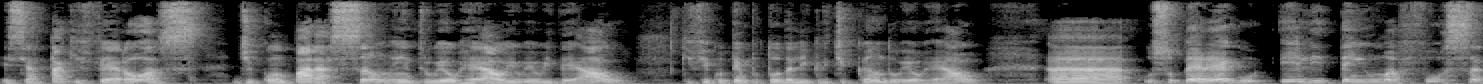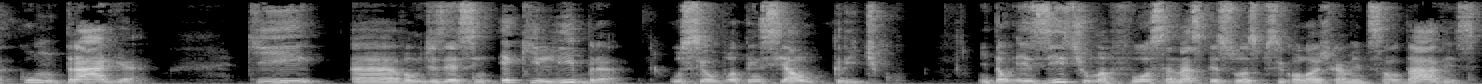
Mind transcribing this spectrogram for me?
esse ataque feroz de comparação entre o eu real e o eu ideal, que fica o tempo todo ali criticando o eu real, uh, o superego ele tem uma força contrária que, uh, vamos dizer assim, equilibra o seu potencial crítico. Então existe uma força nas pessoas psicologicamente saudáveis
